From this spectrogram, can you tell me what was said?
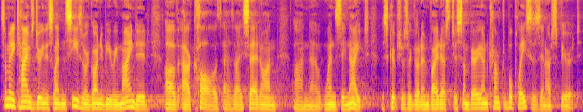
So many times during this Lenten season, we're going to be reminded of our call. As I said on, on uh, Wednesday night, the scriptures are going to invite us to some very uncomfortable places in our spirit.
